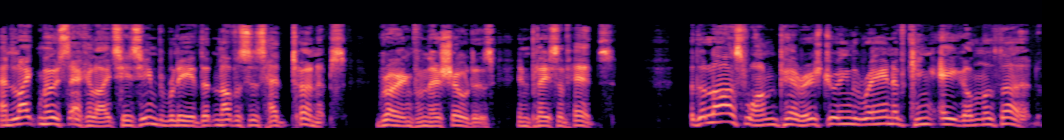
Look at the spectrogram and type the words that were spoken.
and like most acolytes he seemed to believe that novices had turnips growing from their shoulders in place of heads. The last one perished during the reign of King Aegon III.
